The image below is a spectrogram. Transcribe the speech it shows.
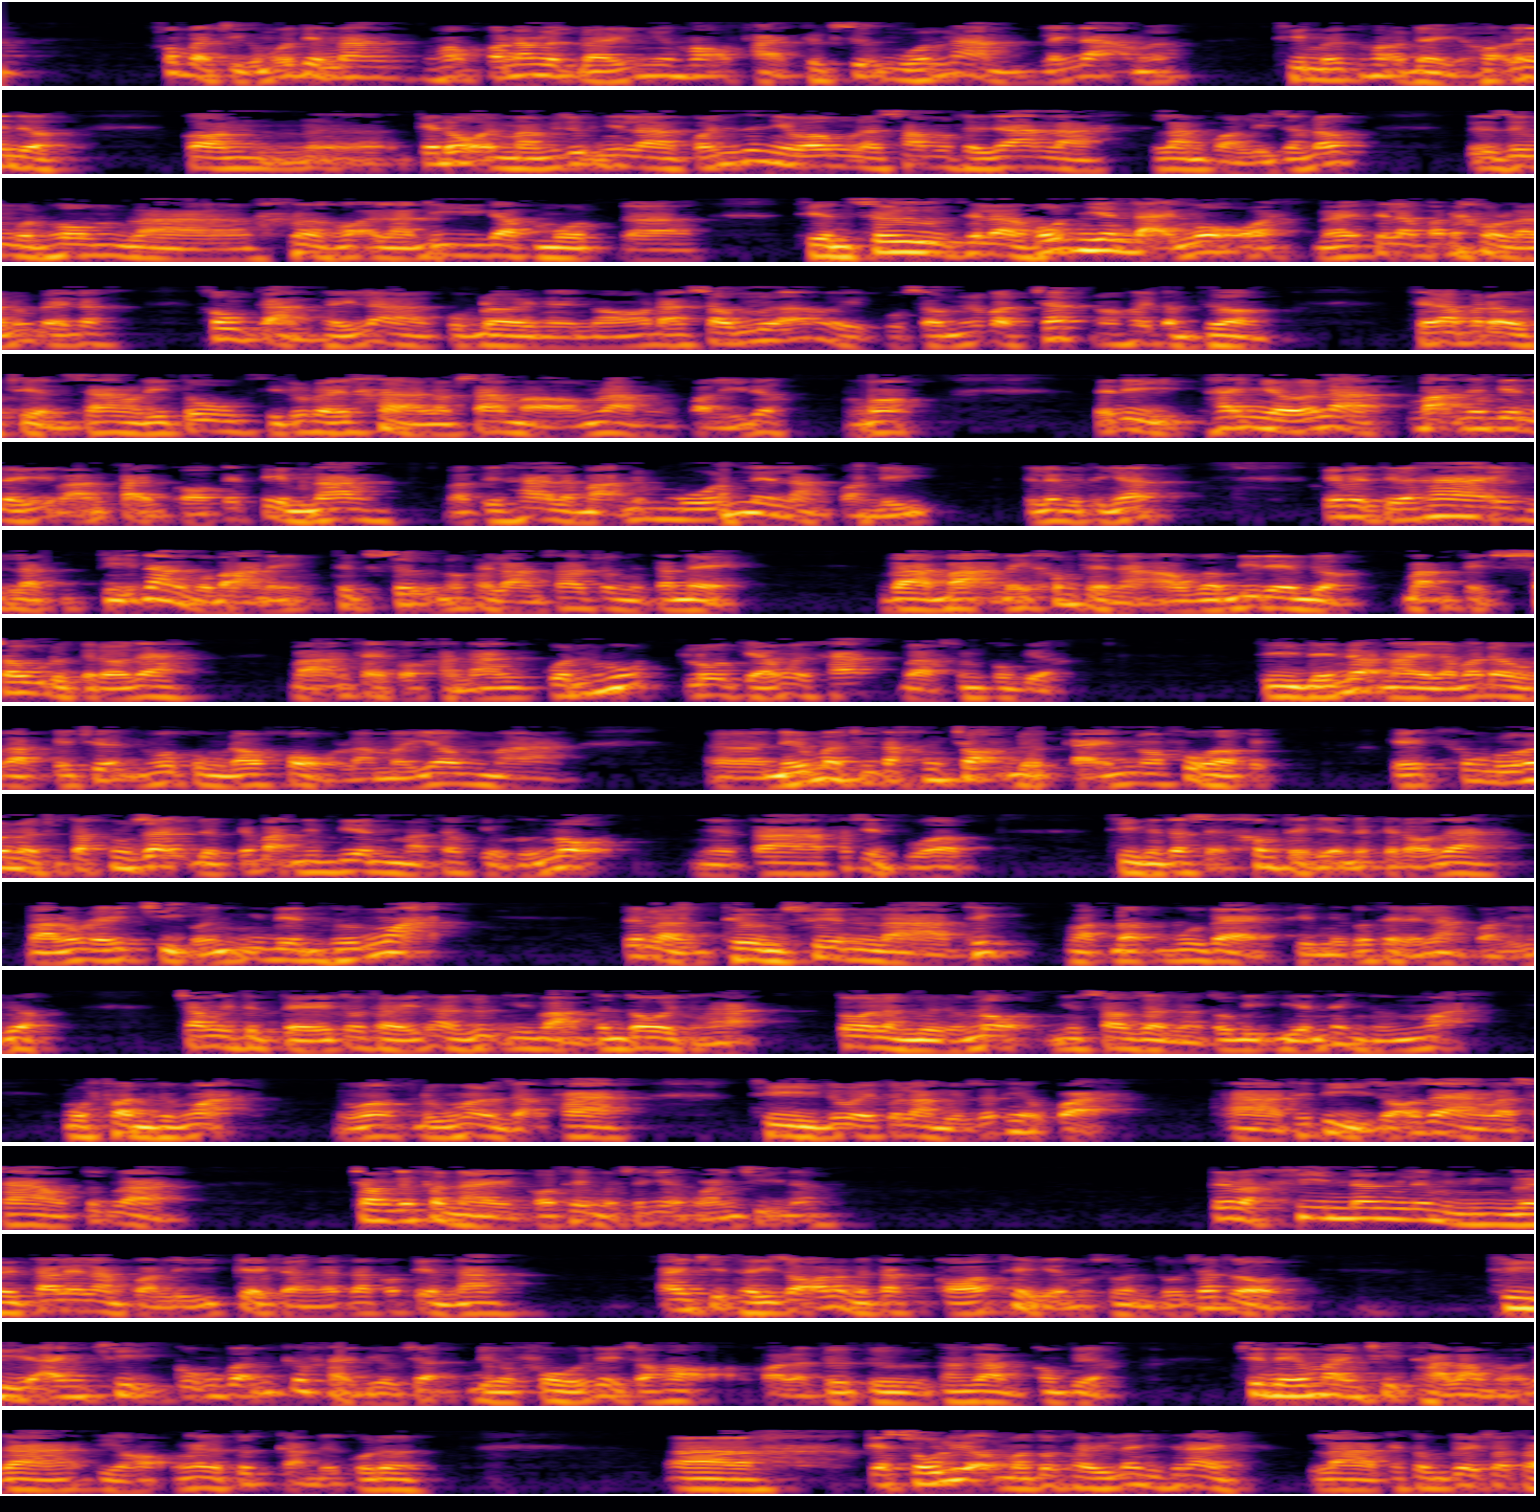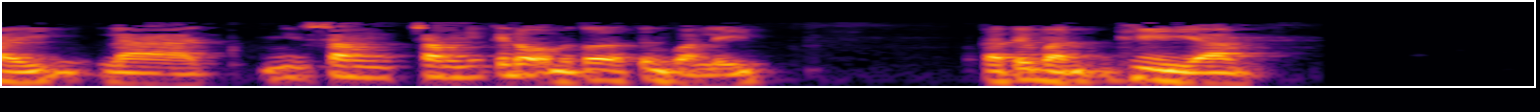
không phải chỉ có mỗi tiềm năng, họ có năng lực đấy, nhưng họ phải thực sự muốn làm lãnh đạo nữa thì mới có họ đẩy họ lên được. Còn ờ, cái đội mà ví dụ như là có rất nhiều ông là sau một thời gian là làm quản lý giám đốc tự dưng một hôm là gọi là đi gặp một uh, thiền sư thế là hốt nhiên đại ngộ ấy. đấy thế là bắt đầu là lúc đấy là không cảm thấy là cuộc đời này nó đáng sống nữa vì cuộc sống nó vật chất nó hơi tầm thường. Thế là bắt đầu chuyển sang đi tu thì lúc đấy là làm sao mà ông làm quản lý được đúng không? Thế thì hãy nhớ là bạn nhân viên đấy bạn phải có cái tiềm năng và thứ hai là bạn muốn lên làm quản lý. Đấy là việc thứ nhất. Cái việc thứ hai là kỹ năng của bạn ấy thực sự nó phải làm sao cho người ta nể và bạn ấy không thể nào áo gấm đi đêm được. Bạn phải sâu được cái đó ra. Bạn phải có khả năng cuốn hút lôi kéo người khác vào trong công việc. Thì đến đoạn này là bắt đầu gặp cái chuyện vô cùng đau khổ là mấy ông mà uh, nếu mà chúng ta không chọn được cái nó phù hợp ấy, cái không đúng hơn là chúng ta không dạy được cái bạn nhân viên mà theo kiểu hướng nội người ta phát triển phù hợp thì người ta sẽ không thể hiện được cái đó ra. Và lúc đấy chỉ có những viên hướng ngoại tức là thường xuyên là thích hoạt động vui vẻ thì mới có thể làm quản lý được. Trong cái thực tế tôi thấy là dụ như bản thân tôi chẳng hạn tôi là người hướng nội nhưng sau dần là tôi bị biến thành hướng ngoại một phần hướng ngoại đúng không? Đúng là dạng pha. Thì lúc đấy tôi làm việc rất hiệu quả. À thế thì rõ ràng là sao? Tức là trong cái phần này có thêm một trách nhiệm của anh chị nữa. Tức là khi nâng lên mình người ta lên làm quản lý kể cả người ta có tiềm năng anh chị thấy rõ là người ta có thể hiện một phần tố chất rồi thì anh chị cũng vẫn cứ phải điều trận điều phối để cho họ gọi là từ từ tham gia một công việc. Chứ nếu mà anh chị thả lỏng họ ra thì họ ngay lập tức cảm thấy cô đơn. À, cái số liệu mà tôi thấy là như thế này là cái thống kê cho thấy là trong trong những cái đội mà tôi đã từng quản lý và tư vấn thì uh,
